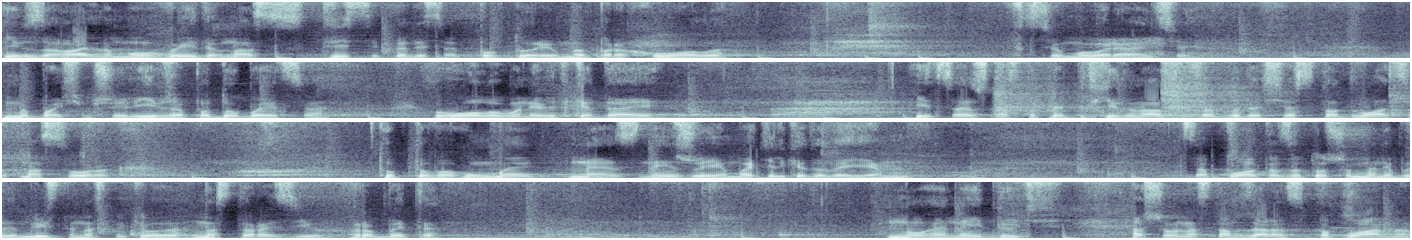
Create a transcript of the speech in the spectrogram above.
І в загальному вийде в нас 250 повторів. Ми порахували в цьому варіанті. Ми бачимо, що Ілії вже подобається, голову не відкидає. І це ж наступний підхід у нас вже буде ще 120 на 40. Тобто вагу ми не знижуємо, а тільки додаємо. Це плата за те, що ми не будемо лізти на 100, кіло- на 100 разів робити. Ноги не йдуть. А що у нас там зараз по плану?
